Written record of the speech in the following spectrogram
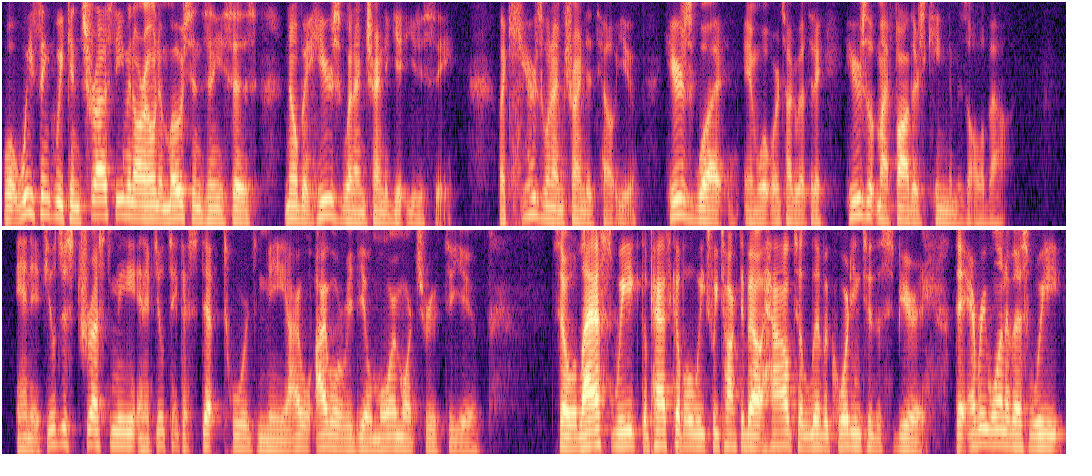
what we think we can trust, even our own emotions. And he says, no, but here's what I'm trying to get you to see. Like, here's what I'm trying to tell you. Here's what, and what we're talking about today, here's what my father's kingdom is all about. And if you'll just trust me and if you'll take a step towards me, I will, I will reveal more and more truth to you. So last week, the past couple of weeks, we talked about how to live according to the Spirit. That every one of us, we,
